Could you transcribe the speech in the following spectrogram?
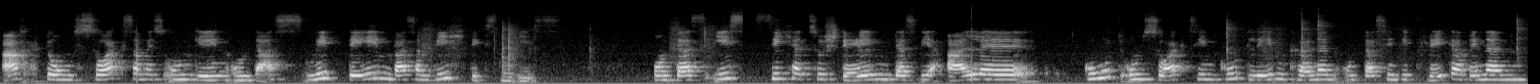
Achtung, sorgsames Umgehen um das mit dem, was am wichtigsten ist. Und das ist sicherzustellen, dass wir alle gut umsorgt sind, gut leben können und da sind die Pflegerinnen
